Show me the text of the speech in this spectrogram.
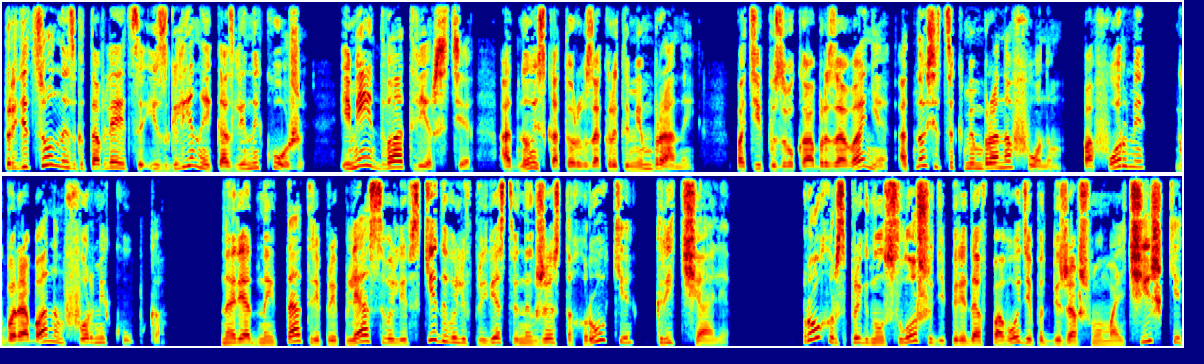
Традиционно изготовляется из глины и козлиной кожи, имеет два отверстия, одно из которых закрыто мембраной. По типу звукообразования относится к мембранофонам, по форме — к барабанам в форме кубка. Нарядные татри приплясывали, вскидывали в приветственных жестах руки, кричали. Прохор спрыгнул с лошади, передав поводья подбежавшему мальчишке,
